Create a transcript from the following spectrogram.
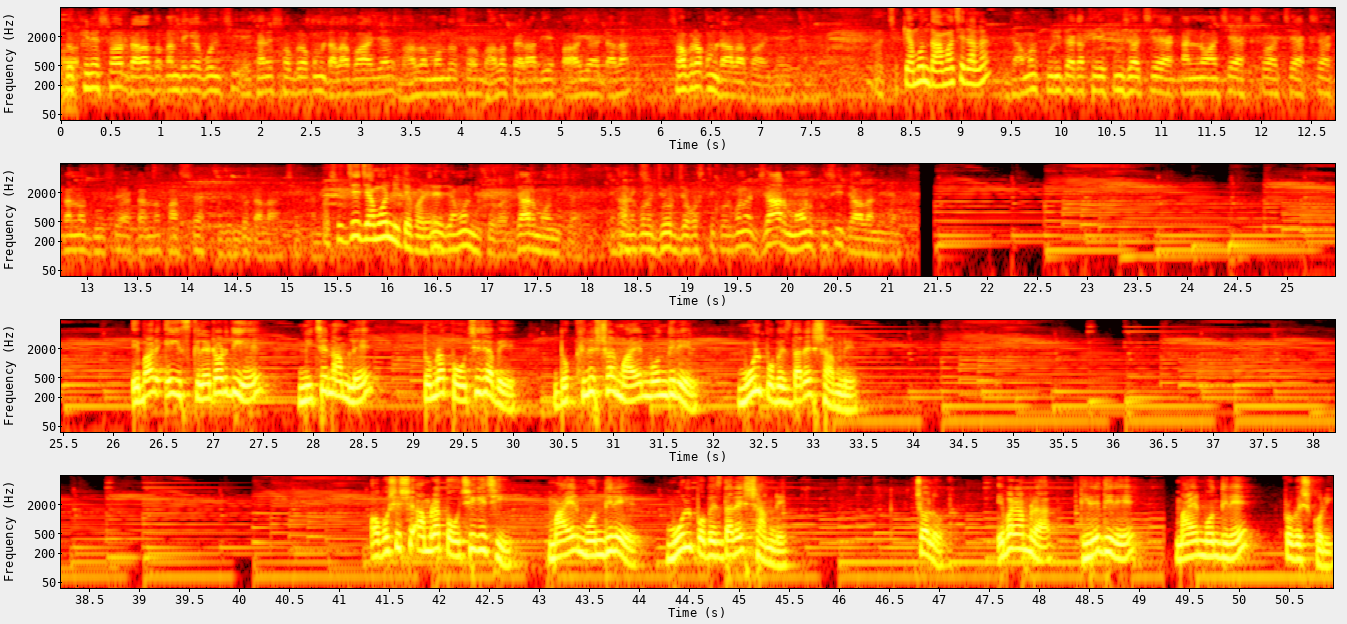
দক্ষিণেশ্বর ডালা দোকান থেকে বলছি এখানে সব রকম ডালা পাওয়া যায় ভালো মন্দ সব ভালো পেড়া দিয়ে পাওয়া যায় ডালা সব রকম ডালা পাওয়া যায় এখানে। আচ্ছা কেমন দাম আছে ডালার? যেমন কুড়ি টাকা থেকে একুশ আছে একান্ন আছে একশো আছে একশো একান্ন দুশো একান্ন পাঁচশো এক পর্যন্ত ডালা আছে এখানে। আচ্ছা যে যেমন নিতে পারে। যে যেমন নিতে পারে যার মন চায়। এখানে কোনো জোর জবস্তি করব না যার মন খুশি ডালা নেবেন। এবার এই স্কেলেটর দিয়ে নিচে নামলে তোমরা পৌঁছে যাবে দক্ষিণেশ্বর মায়ের মন্দিরের মূল প্রবেশদ্বারের সামনে। অবশেষে আমরা পৌঁছে গেছি মায়ের মন্দিরের মূল প্রবেশদ্বারের সামনে। চলো, এবার আমরা ধীরে ধীরে মায়ের মন্দিরে প্রবেশ করি।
